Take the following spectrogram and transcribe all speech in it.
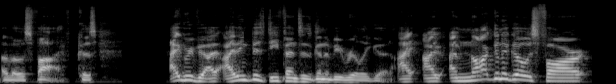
of those five because I agree with you. I, I think this defense is going to be really good. I, I I'm not going to go as far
